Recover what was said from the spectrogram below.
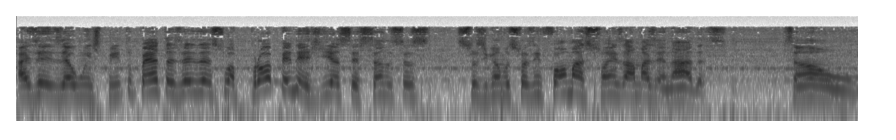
Às vezes é algum espírito perto, às vezes é a sua própria energia acessando seus, suas, digamos, suas informações armazenadas. São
